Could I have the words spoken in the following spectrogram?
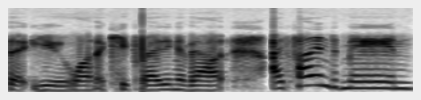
that you want to keep writing about. I find Maine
